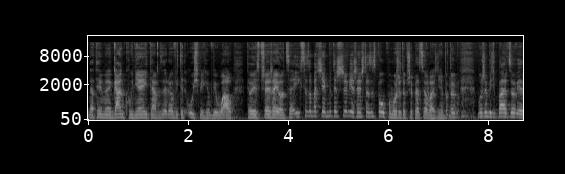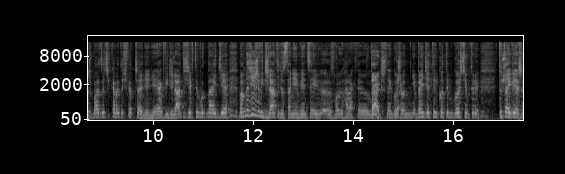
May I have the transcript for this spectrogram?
na tym ganku, nie? I tam robi ten uśmiech i mówię, wow, to jest przerażające i chcę zobaczyć, jak mu też, wiesz, reszta zespołu pomoże to przepracować, nie? Bo to mm. może być bardzo, wiesz, bardzo ciekawe doświadczenie, nie? Jak Vigilanty się w tym odnajdzie. Mam nadzieję, że Vigilanty dostanie więcej rozwoju charakterologicznego, tak, że on tak. nie będzie tylko tylko tym gościem, który tutaj, wiesz,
